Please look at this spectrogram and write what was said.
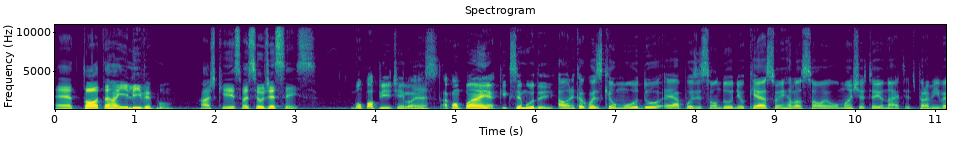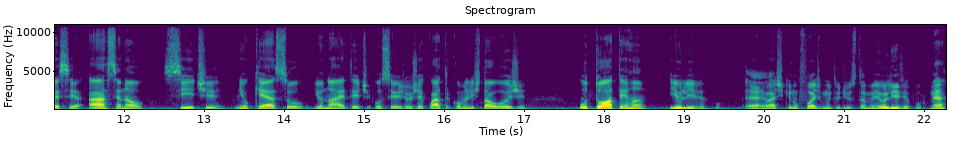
é, Tottenham e Liverpool. Acho que esse vai ser o G6. Bom palpite, hein, Lois? É. Acompanha? O que, que você muda aí? A única coisa que eu mudo é a posição do Newcastle em relação ao Manchester United. Para mim vai ser Arsenal, City, Newcastle, United, ou seja, o G4 como ele está hoje, o Tottenham e o Liverpool. É, eu acho que não foge muito disso também. O Liverpool, né?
